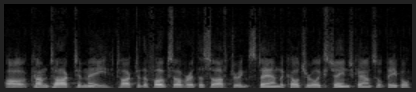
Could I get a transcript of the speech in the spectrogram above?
uh, come talk to me, talk to the folks over at the soft drink stand, the Cultural Exchange Council people.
